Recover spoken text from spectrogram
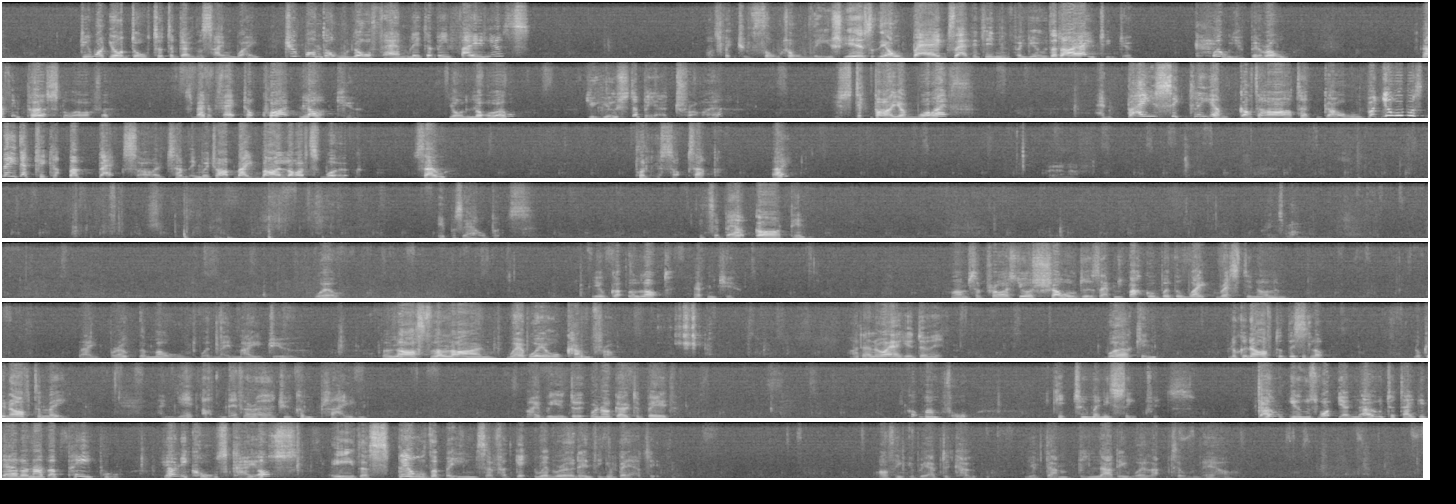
Do you want your daughter to go the same way? Do you want all your family to be failures? I expect you've thought all these years that the old bags had it in for you, that I hated you. Well, you'd be wrong. Nothing personal, Arthur. As a matter of fact, I quite like you. You're loyal. You used to be a trier. You stick by your wife. And basically you've got a heart of gold. But you always need a kick up the backside, something which I've made my life's work. So, pull your socks up, eh? Fair enough. It was Albert's. It's about gardening. Thanks, Mum. Well, you've got the lot, haven't you? I'm surprised your shoulders haven't buckled with the weight resting on them. They broke the mould when they made you. The last of the line where we all come from. I don't know how you do it. Working, looking after this lot, looking after me. And yet I've never heard you complain. Maybe you do it when I go to bed. Got one fault. You keep too many secrets. Don't use what you know to take it out on other people. You only cause chaos. Either spill the beans or forget you ever heard anything about it. I think you'll be able to cope. You've done bloody well up till now.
